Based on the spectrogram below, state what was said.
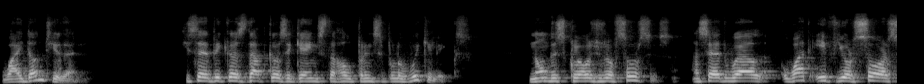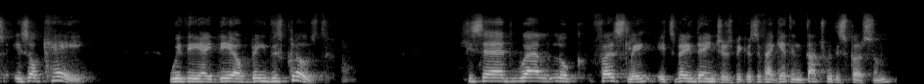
why don't you then? He said, because that goes against the whole principle of WikiLeaks, non-disclosure of sources. I said, well, what if your source is okay with the idea of being disclosed? He said, well, look, firstly, it's very dangerous because if I get in touch with this person,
